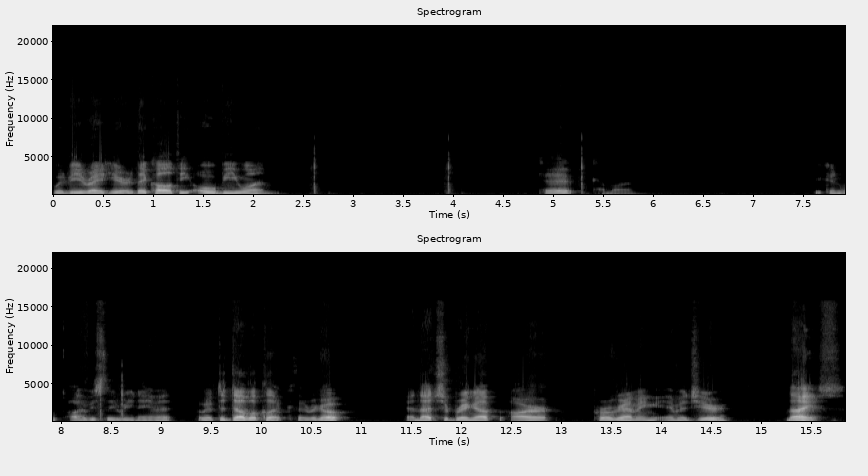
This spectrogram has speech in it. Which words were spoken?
would be right here. They call it the OB1. Okay, come on. You can obviously rename it. But we have to double click. There we go. And that should bring up our programming image here. Nice.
